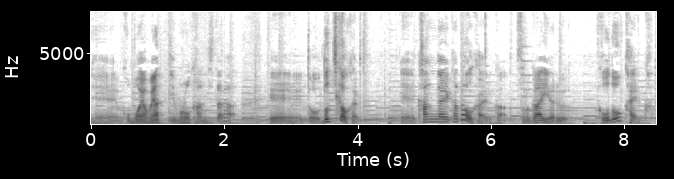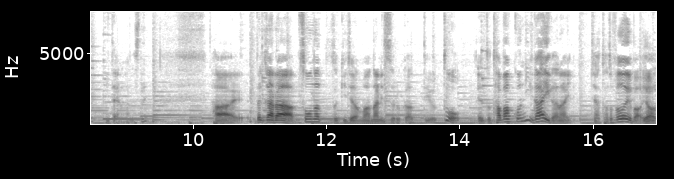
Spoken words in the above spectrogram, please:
えー、こうモヤモヤっていうものを感じたら、えーと、どっちかを変えると、えー、考え方を変えるかその害ある行動を変えるかみたいな感じですね。はい。だからそうなった時じゃあまあ何するかっていうとえっと、タバコに害がない。じゃあ例えばいや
